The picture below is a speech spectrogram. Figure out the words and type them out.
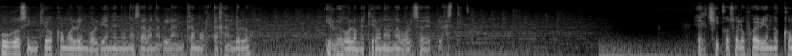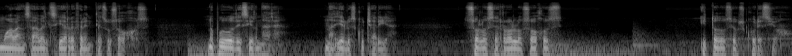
Hugo sintió cómo lo envolvían en una sábana blanca, amortajándolo y luego lo metieron a una bolsa de plástico. El chico solo fue viendo cómo avanzaba el cierre frente a sus ojos. No pudo decir nada, nadie lo escucharía. Solo cerró los ojos y todo se oscureció.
